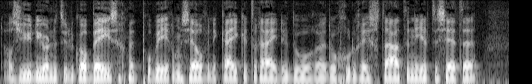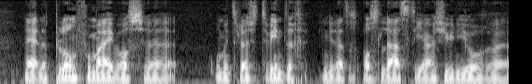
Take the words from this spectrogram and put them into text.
als junior natuurlijk wel bezig met proberen mezelf in de kijker te rijden door, door goede resultaten neer te zetten. Nou ja, en het plan voor mij was eh, om in 2020, inderdaad als, als laatste jaar als junior, eh,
